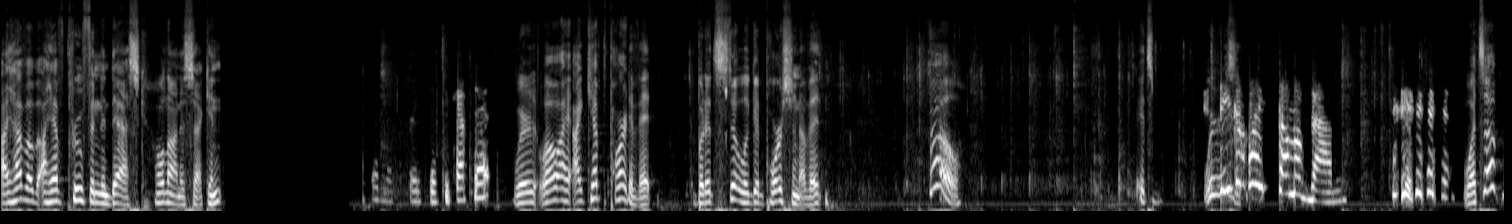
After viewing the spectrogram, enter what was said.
I have a I have proof in the desk. Hold on a second. Goodness gracious, you kept it. Where? Well, I, I kept part of it, but it's still a good portion of it. Oh, it's where you can it? play some of them. What's up?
